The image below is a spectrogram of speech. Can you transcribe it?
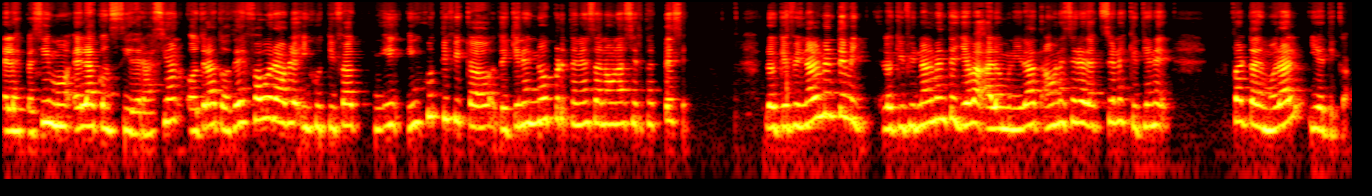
el especismo es la consideración o trato desfavorable injustificado de quienes no pertenecen a una cierta especie, lo que, finalmente, lo que finalmente lleva a la humanidad a una serie de acciones que tiene falta de moral y ética.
